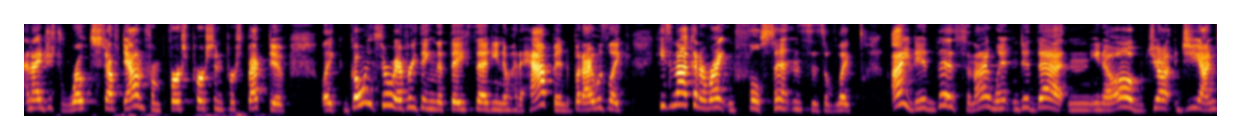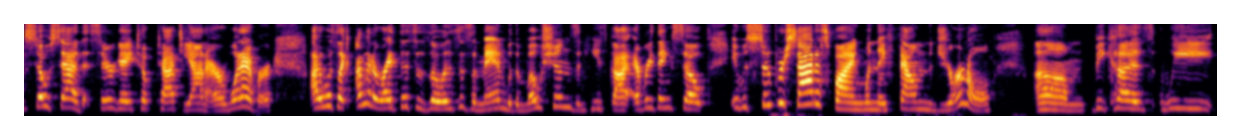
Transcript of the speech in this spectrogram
And I just wrote stuff down from first person perspective like going through everything that they said you know had happened. But I was like he's not going to write in full sentences of like I did this and I went and did that and you know oh gee I'm so sad that Sergey took Tatiana or whatever. I was like I'm going to write this as though this is a man with emotions and he's got everything. So it was super satisfying when they found the journal um because we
